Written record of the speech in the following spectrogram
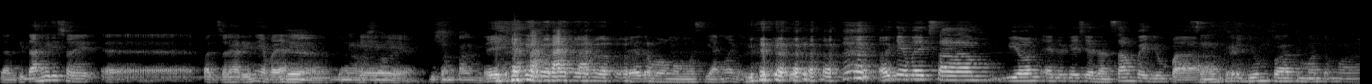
dan kita akhiri sore eh, pada sore hari ini ya Pak ya. Ya, benar Oke. sore, bukan pagi. Saya udah mau ngomong siang lagi. Oke, baik salam Beyond Education dan sampai jumpa. Sampai jumpa teman-teman.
